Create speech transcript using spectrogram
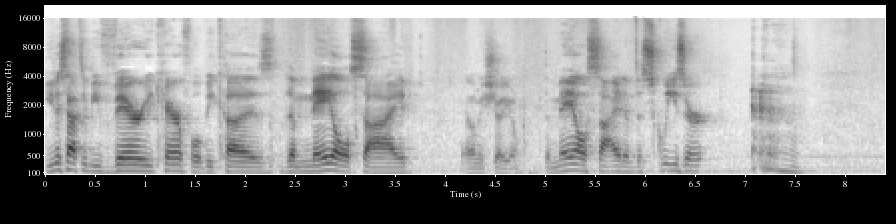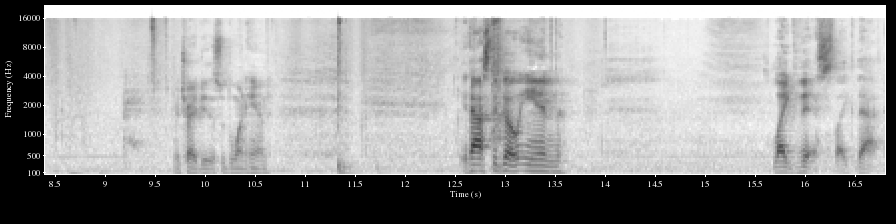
You just have to be very careful because the male side, let me show you, the male side of the squeezer let me try to do this with one hand. It has to go in like this, like that.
